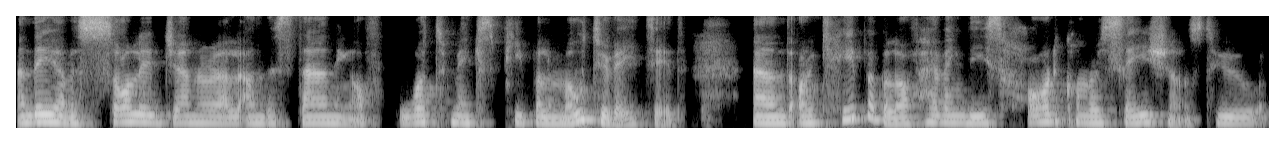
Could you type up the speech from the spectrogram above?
and they have a solid general understanding of what makes people motivated and are capable of having these hard conversations to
